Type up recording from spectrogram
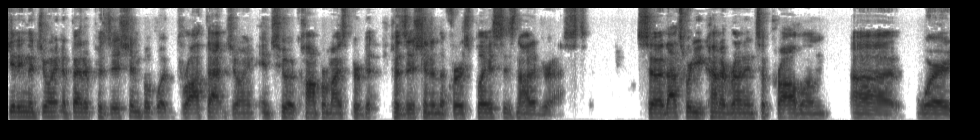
getting the joint in a better position but what brought that joint into a compromised position in the first place is not addressed. So that's where you kind of run into problem uh, where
